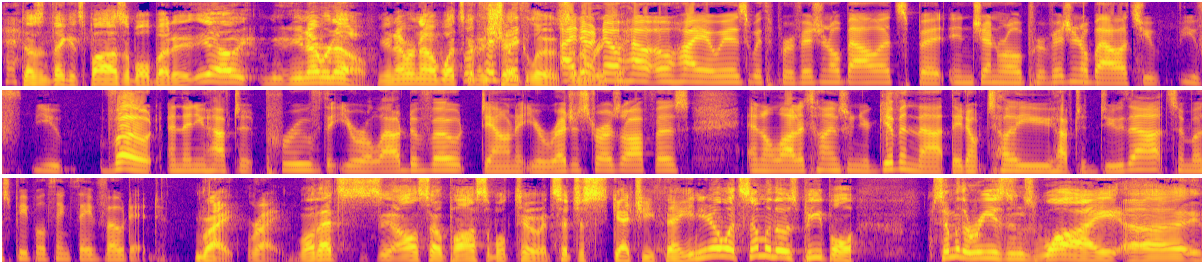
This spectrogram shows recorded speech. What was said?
doesn't think it's possible. But it, you know, you never know. You never know what's going to shake with- loose. I don't know how Ohio is with provisional ballots, but in general, provisional ballots you you you vote and then you have to prove that you're allowed to vote down at your registrar's office. And a lot of times when you're given that, they don't tell you you have to do that. So most people think they voted. Right, right. Well, that's also possible too. It's such a sketchy thing. And you know what? Some of those people, some of the reasons why, uh,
